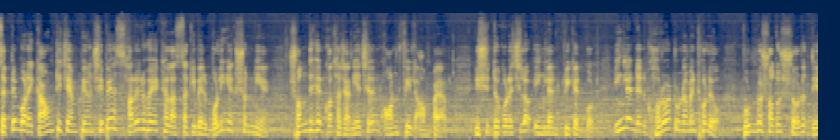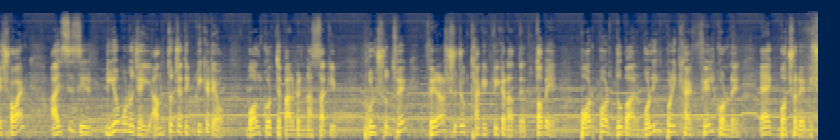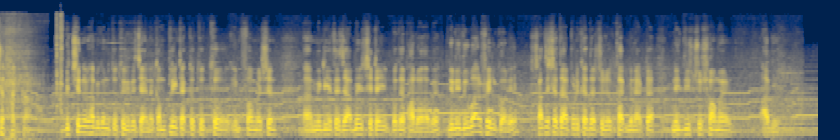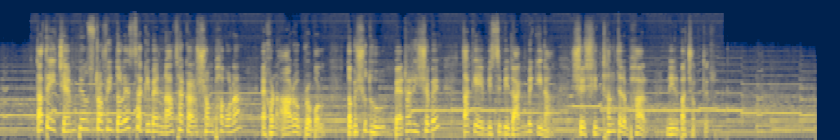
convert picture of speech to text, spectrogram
সেপ্টেম্বরে কাউন্টি চ্যাম্পিয়নশিপে সারের হয়ে খেলা সাকিবের বোলিং অ্যাকশন নিয়ে সন্দেহের কথা জানিয়েছিলেন অনফিল্ড আম্পায়ার। নিষিদ্ধ করেছিল ইংল্যান্ড ক্রিকেট বোর্ড। ইংল্যান্ডের ঘরোয়া টুর্নামেন্ট হলেও পূর্ণ সদস্যর দেশ হওয়ায় আইসিসির নিয়ম অনুযায়ী আন্তর্জাতিক ক্রিকেটেও বল করতে পারবেন না সাকিব। ভুলসূত্রে ফেরার সুযোগ থাকে ক্রিকেটারদের। তবে পরপর দুবার বোলিং পরীক্ষায় ফেল করলে এক বছরের নিষেধাজ্ঞা। বিচ্ছিন্নভাবে কোনো তথ্য দিতে চায় না। কমপ্লিট একটা তথ্য ইনফরমেশন মিডিয়াতে যাবে, সেটাই বোধহয় ভালো হবে। যদি দুবার ফেল করে, সাথে সাথে আর পরীক্ষা দেওয়ার সুযোগ থাকবে না একটা নির্দিষ্ট সময়ের আগে। তাতেই চ্যাম্পিয়ন্স ট্রফির দলে সাকিবের না থাকার সম্ভাবনা এখন আরও প্রবল। তবে শুধু ব্যাটার হিসেবে তাকে বিসিবি রাখবে কিনা, সে সিদ্ধান্তের ভার নির্বাচকদের।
